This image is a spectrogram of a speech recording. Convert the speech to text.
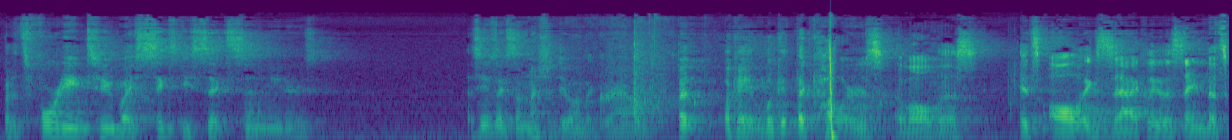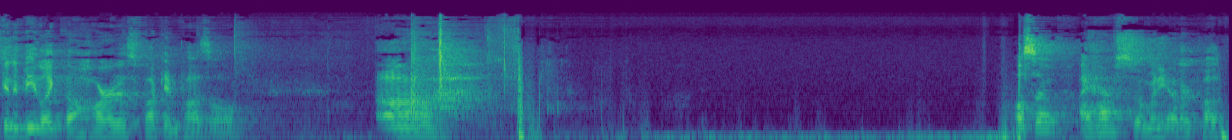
But it's 42 by 66 centimeters. That seems like something I should do on the ground. But okay, look at the colors of all this. It's all exactly the same. That's gonna be like the hardest fucking puzzle. Ugh. Also, I have so many other puzzles.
